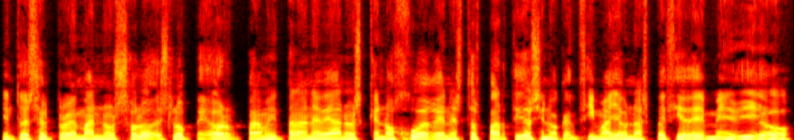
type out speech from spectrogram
entonces el problema no solo es lo peor para mí, para la NBA, no es que no jueguen estos partidos, sino que encima haya una especie de medio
